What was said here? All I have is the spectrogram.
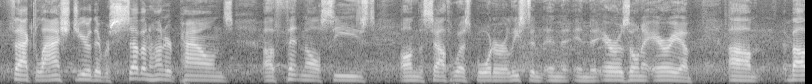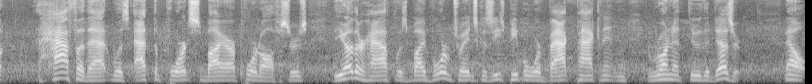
In fact, last year there were 700 pounds of fentanyl seized on the southwest border, at least in, in, the, in the, Arizona area. Um, about half of that was at the ports by our port officers. The other half was by Border Patrol because these people were backpacking it and running it through the desert. Now,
